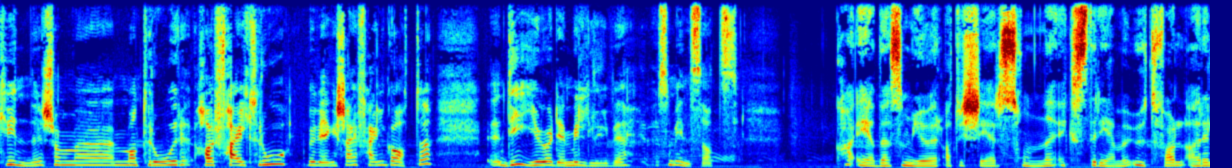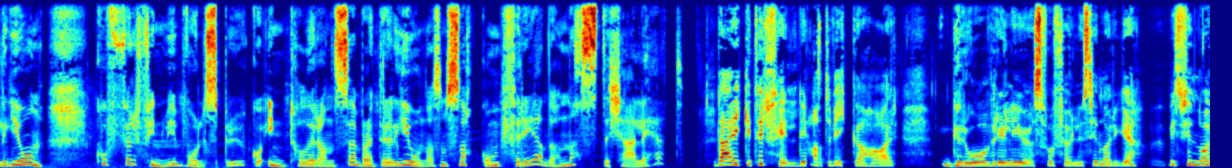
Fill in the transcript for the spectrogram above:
kvinner som eh, man tror har feil tro, beveger seg i feil gate, eh, de gjør det med livet som innsats. Hva er det som gjør at vi ser sånne ekstreme utfall av religion? Hvorfor finner vi voldsbruk og intoleranse blant religioner som snakker om fred og nestekjærlighet? Det er ikke tilfeldig at vi ikke har grov religiøs forfølgelse i Norge. Hvis vi nå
